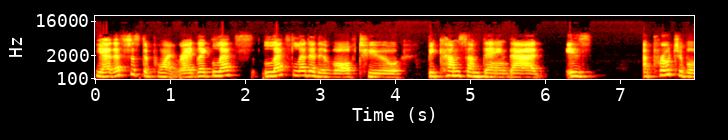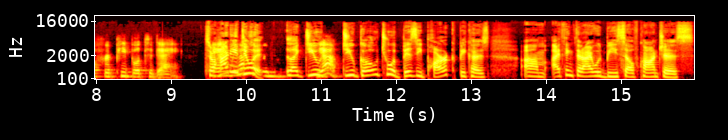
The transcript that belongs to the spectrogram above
Yeah, that's just the point, right? Like let's let's let it evolve to become something that is approachable for people today. So and how do you do it? like do you yeah. do you go to a busy park because um, I think that I would be self-conscious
